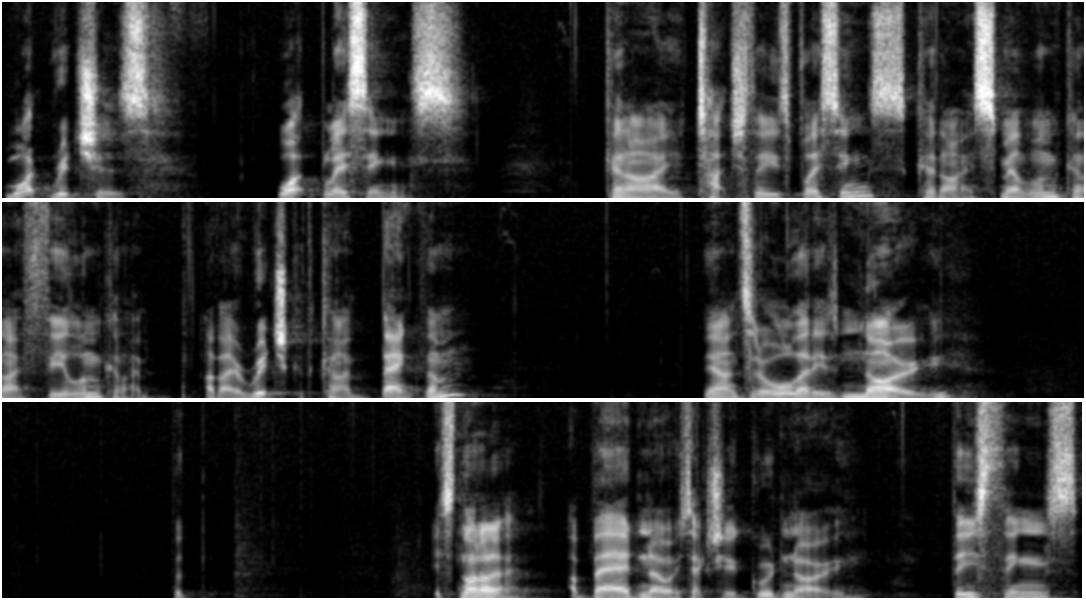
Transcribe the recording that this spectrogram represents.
What riches, what blessings can I touch these blessings? Can I smell them? Can I feel them? Can I, are they rich? Can I bank them? The answer to all that is no. But it's not a, a bad no, it's actually a good no. These things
